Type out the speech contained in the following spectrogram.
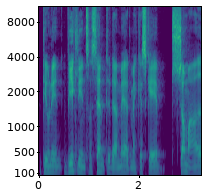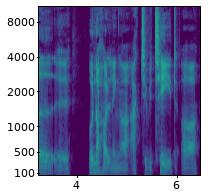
det er jo en, virkelig interessant det der med, at man kan skabe så meget øh, underholdning og aktivitet, og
